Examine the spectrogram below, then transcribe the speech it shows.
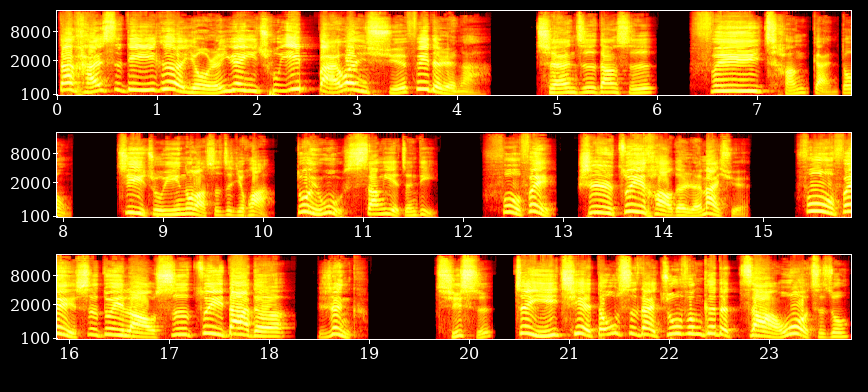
但还是第一个有人愿意出一百万学费的人啊！陈安之当时非常感动。记住一诺老师这句话，顿悟商业真谛，付费。是最好的人脉学，付费是对老师最大的认可。其实这一切都是在朱峰哥的掌握之中。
